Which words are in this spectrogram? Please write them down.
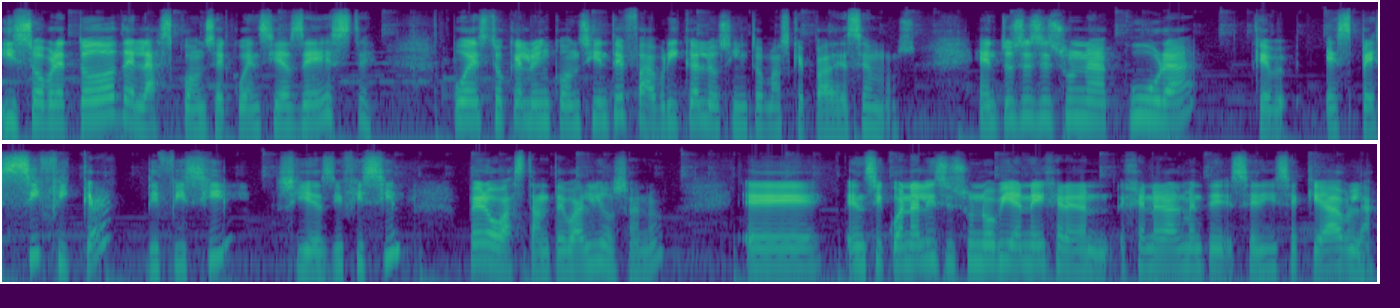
y sobre todo de las consecuencias de este, puesto que lo inconsciente fabrica los síntomas que padecemos. Entonces es una cura que específica, difícil, sí es difícil, pero bastante valiosa, ¿no? Eh, en psicoanálisis uno viene y generalmente se dice que habla.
